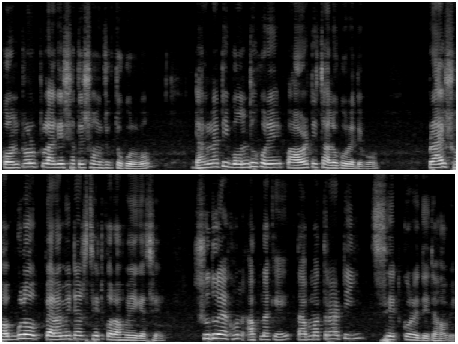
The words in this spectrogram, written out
কন্ট্রোল প্লাগের সাথে সংযুক্ত করব। ঢাকনাটি বন্ধ করে পাওয়ারটি চালু করে দেব। প্রায় সবগুলো প্যারামিটার সেট করা হয়ে গেছে। শুধু এখন আপনাকে তাপমাত্রাটি সেট করে দিতে হবে।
